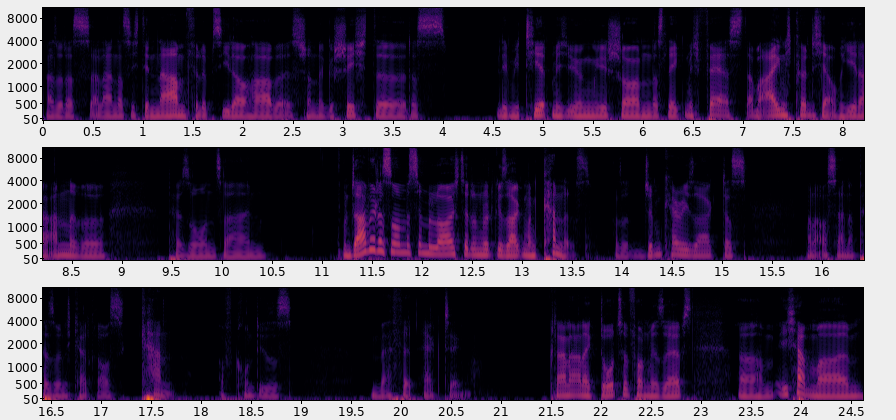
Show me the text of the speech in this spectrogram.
Also das allein, dass ich den Namen Philipp Siedau habe, ist schon eine Geschichte. Das limitiert mich irgendwie schon, das legt mich fest. Aber eigentlich könnte ich ja auch jede andere Person sein. Und da wird das so ein bisschen beleuchtet und wird gesagt, man kann es. Also Jim Carrey sagt, dass man aus seiner Persönlichkeit raus kann, aufgrund dieses Method Acting. Kleine Anekdote von mir selbst. Ähm, ich habe mal,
